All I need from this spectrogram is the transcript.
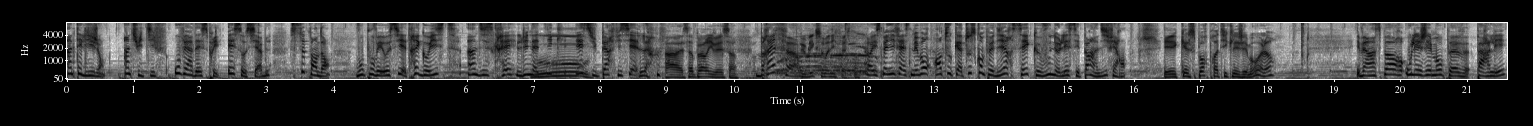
intelligent, intuitif, ouvert d'esprit et sociable. Cependant, vous pouvez aussi être égoïste, indiscret, lunatique Ouh. et superficiel. Ah, ça peut arriver ça. Bref, Le public se manifeste. hein. il se manifeste. Mais bon, en tout cas, tout ce qu'on peut dire, c'est que vous ne laissez pas indifférent. Et quel sport pratiquent les Gémeaux alors? Eh bien, un sport où les Gémeaux peuvent parler,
